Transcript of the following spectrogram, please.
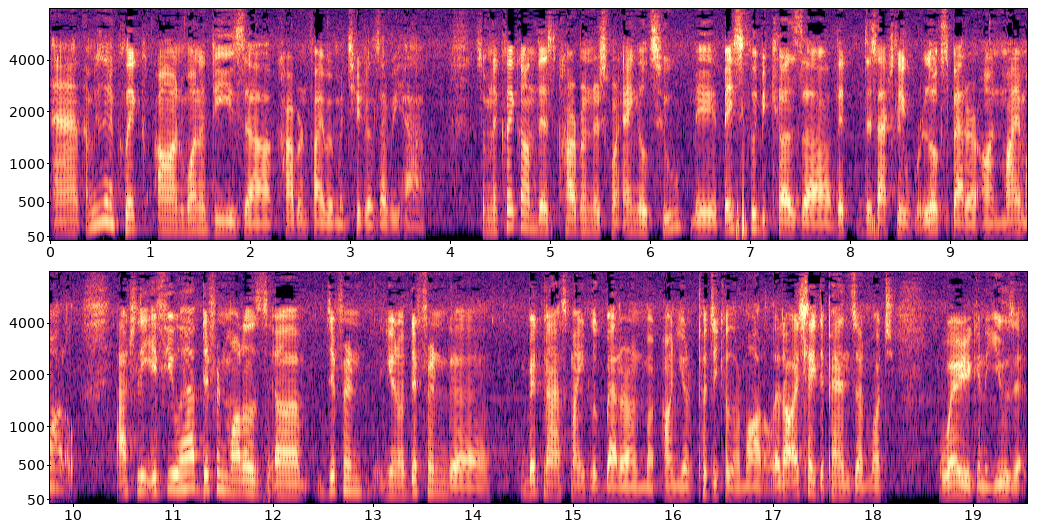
And I'm just going to click on one of these uh, carbon fiber materials that we have. So I'm going to click on this carbon underscore angle 2, basically because uh, th this actually looks better on my model. Actually, if you have different models, uh, different you know different uh, bitmaps might look better on on your particular model. It actually depends on what where you're going to use it.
